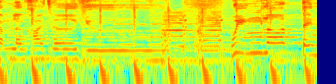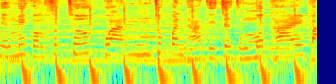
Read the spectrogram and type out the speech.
กำลังคอยเธออยู่ วิ่งรถเต้นยังมีความสุขทุกวัน ทุกปัญหาที่เจอทั้งหมดหายไป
